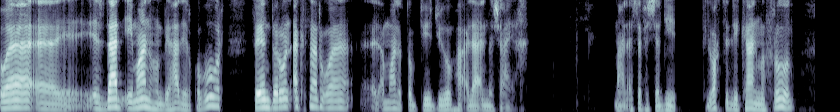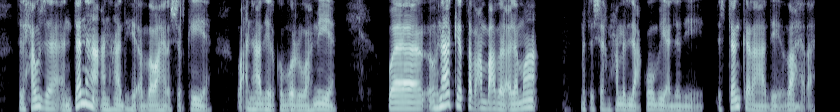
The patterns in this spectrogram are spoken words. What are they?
ويزداد إيمانهم بهذه القبور. فينذرون أكثر؟ والأموال تطب في جيوب هؤلاء المشايخ. مع الأسف الشديد في الوقت اللي كان مفروض في الحوزة أن تنهى عن هذه الظواهر الشركية وعن هذه القبور الوهمية. وهناك طبعا بعض العلماء مثل الشيخ محمد اليعقوبي الذي استنكر هذه الظاهرة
